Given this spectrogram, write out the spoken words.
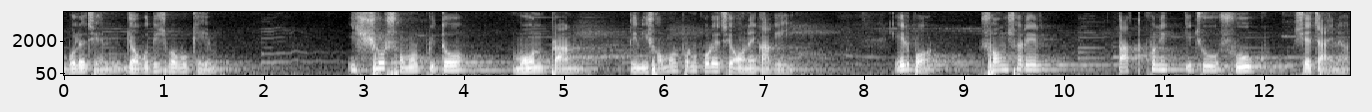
বলেছেন জগদীশবাবুকে, ঈশ্বর সমর্পিত মন প্রাণ তিনি সমর্পণ করেছে অনেক আগেই। এরপর সংসারের তাৎক্ষণিক কিছু সুখ সে চায় না।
